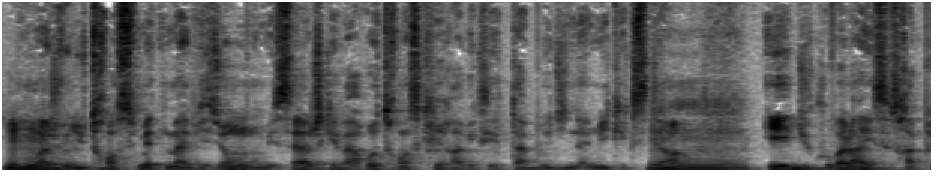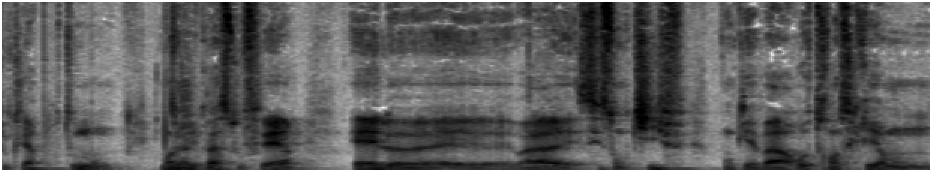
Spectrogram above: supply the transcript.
Moi, je vais lui transmettre ma vision, mon message, qu'elle va retranscrire avec ses tableaux dynamiques, etc. Et du coup, voilà, et ce sera plus clair pour tout le monde. Moi, j'ai pas souffert. Elle, euh, voilà, c'est son kiff. Donc, elle va retranscrire mon,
